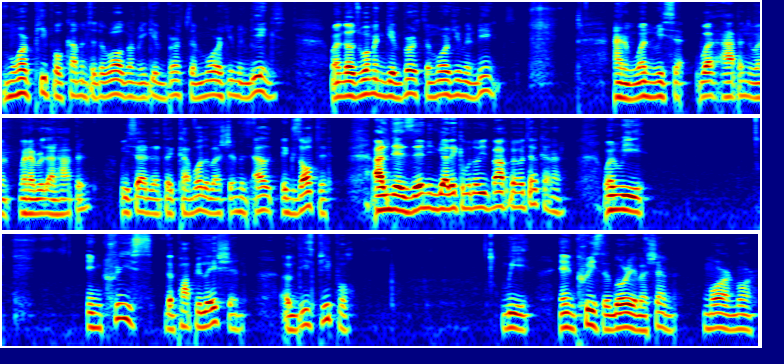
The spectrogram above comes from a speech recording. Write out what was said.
more people come into the world, when we give birth to more human beings, when those women give birth to more human beings. And when we said, what happened when, whenever that happened? We said that the kavod of Hashem is exalted. When we increase the population of these people, we increase the glory of Hashem more and more.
